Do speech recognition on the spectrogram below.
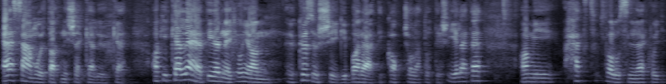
Elszámoltatni se kell őket. Akikkel lehet élni egy olyan közösségi, baráti kapcsolatot és életet, ami hát valószínűleg, hogy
